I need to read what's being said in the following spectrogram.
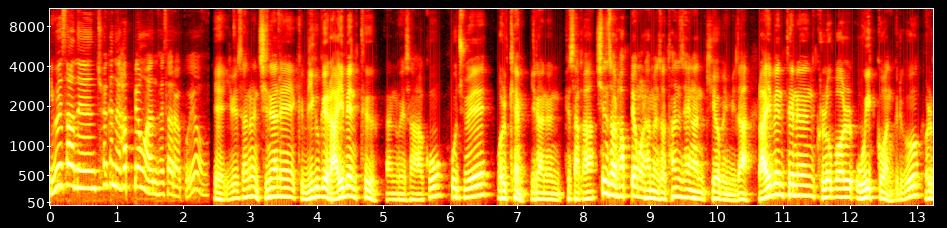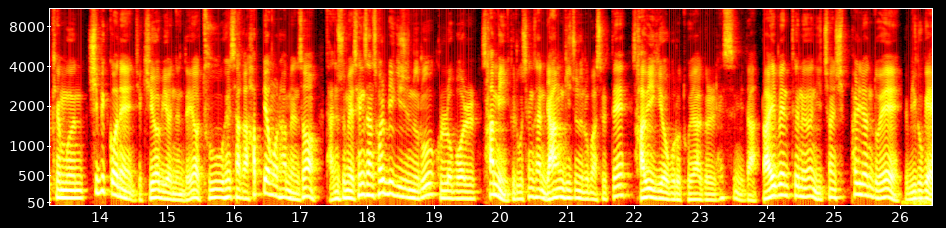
이 회사는 최근에 합병한 회사라고요. 예, 이 회사는 지난해 그 미국의 라이벤트라는 회사하고 호주의 올켐이라는 회사가 신설 합병을 하면서 탄생한 기업입니다. 라이벤트는 글로벌 5위권 그리고 올켐은 10위권의 이제 기업이었는데요. 두 회사가 합병을 하면서 단숨에 생산 설비 기준으로 글로벌 3위 그리고 생산량 기준으로 봤을 때 4위 기업으로 도약을 했습니다. 라이벤트는 2018년도에 미국의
